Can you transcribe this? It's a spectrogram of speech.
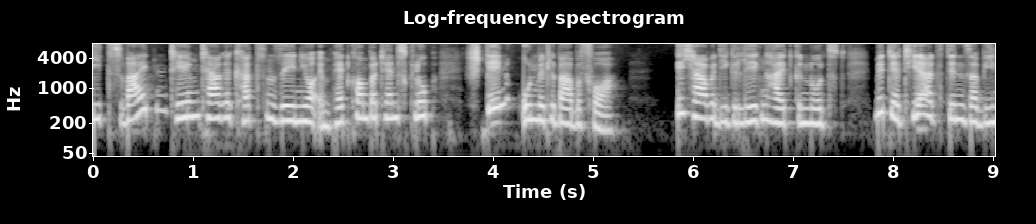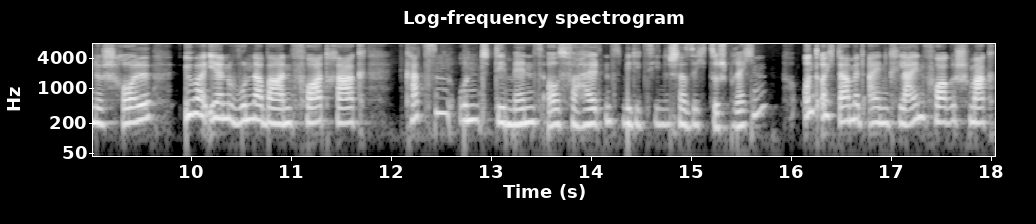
Die zweiten Thementage Katzensenior im Pet Kompetenzclub stehen unmittelbar bevor. Ich habe die Gelegenheit genutzt, mit der Tierärztin Sabine Schroll über ihren wunderbaren Vortrag Katzen und Demenz aus verhaltensmedizinischer Sicht zu sprechen und euch damit einen kleinen Vorgeschmack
